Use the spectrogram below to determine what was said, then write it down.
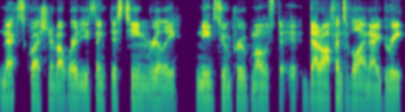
next question about where do you think this team really needs to improve most. It, that offensive line, I agree,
